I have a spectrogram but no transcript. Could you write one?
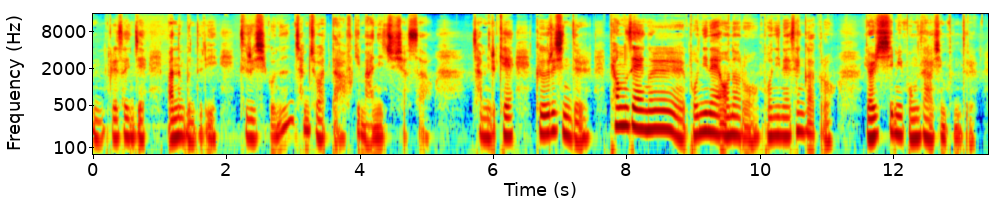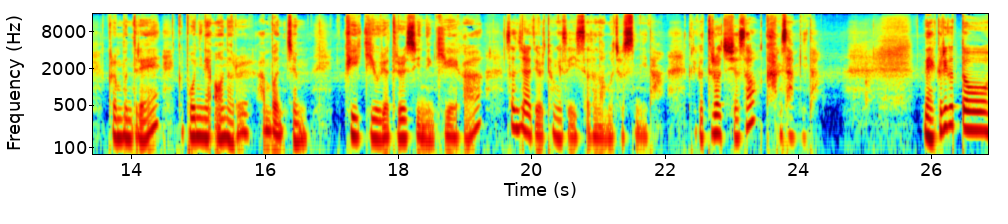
음, 그래서 이제 많은 분들이 들으시고는 참 좋았다 후기 많이 주셨어요. 참 이렇게 그 어르신들 평생을 본인의 언어로 본인의 생각으로 열심히 봉사하신 분들 그런 분들의 그 본인의 언어를 한 번쯤 귀 기울여 들을 수 있는 기회가 선즈라디오를 통해서 있어서 너무 좋습니다. 그리고 들어주셔서 감사합니다. 네, 그리고 또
